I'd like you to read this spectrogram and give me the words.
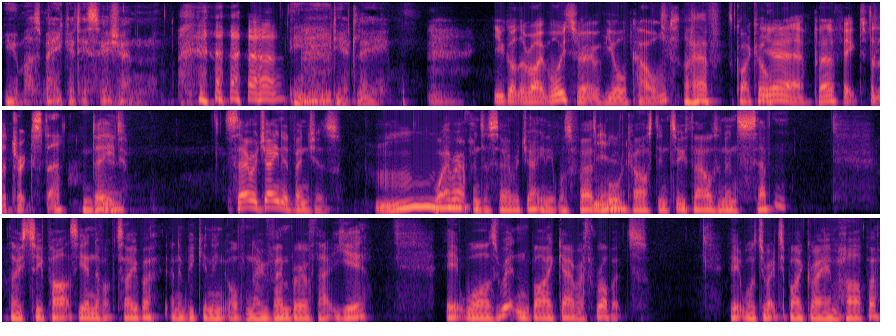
You must make a decision immediately. You got the right voice for it with your cold. I have. It's quite cool. Yeah, perfect for the trickster. Indeed. Sarah Jane Adventures. Whatever happened to Sarah Jane? It was first Yeah. broadcast in 2007. Those two parts, the end of October and the beginning of November of that year. It was written by Gareth Roberts. It was directed by Graham Harper.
